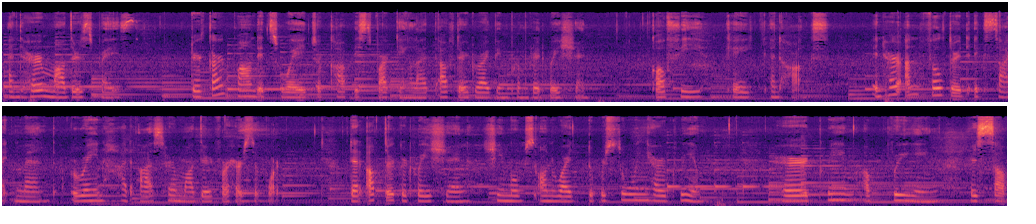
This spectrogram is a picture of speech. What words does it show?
and her mother's face. Their car found its way to Coffee's parking lot after driving from graduation. Coffee, cake, and hugs. In her unfiltered excitement, Rain had asked her mother for her support that after graduation, she moves onward to pursuing her dream. Her dream of freeing herself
